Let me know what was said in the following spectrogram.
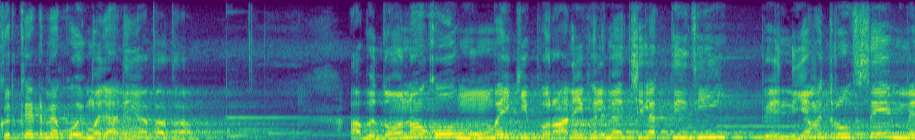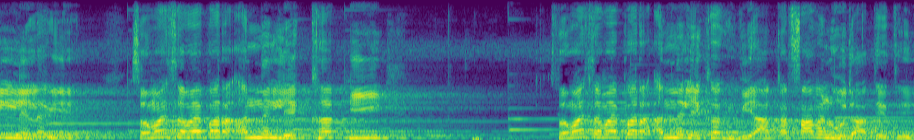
क्रिकेट में कोई मज़ा नहीं आता था। अब दोनों को मुंबई की पुरानी फ़िल्में अच्छी लगती थीं, वे नियमित रूप से मिलने लगे। समय समय पर अन्य लेखक की समय समय पर अन्य लेखक भी आकर शामिल हो जाते थे।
